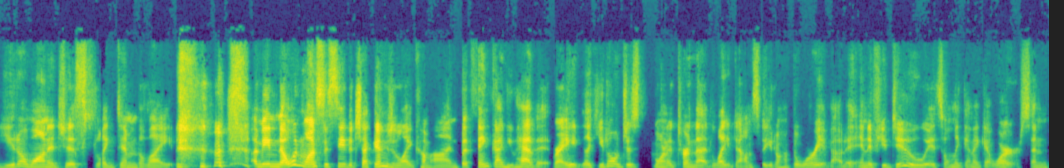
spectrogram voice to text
you don't want to just like dim the light. I mean, no one wants to see the check engine light come on, but thank God you have it, right? Like you don't just want to turn that light down so you don't have to worry about it. And if you do, it's only going to get worse. And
